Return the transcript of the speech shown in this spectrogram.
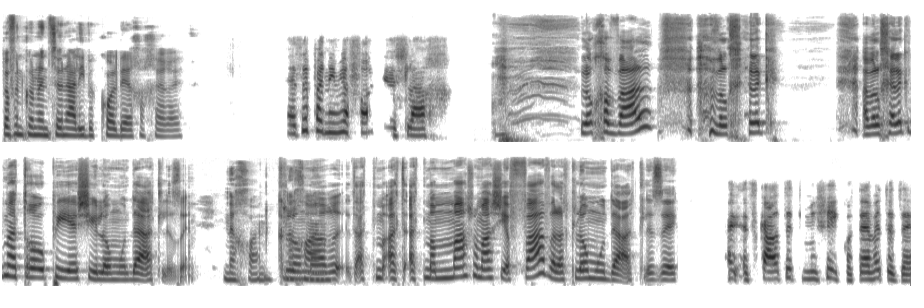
באופן קונבנציונלי בכל דרך אחרת. איזה פנים יפות יש לך. לא חבל, אבל חלק, אבל חלק מהטרופי יש שהיא לא מודעת לזה. נכון, כלומר, נכון. את, את, את ממש ממש יפה, אבל את לא מודעת לזה. הזכרת את מי שהיא כותבת את זה.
